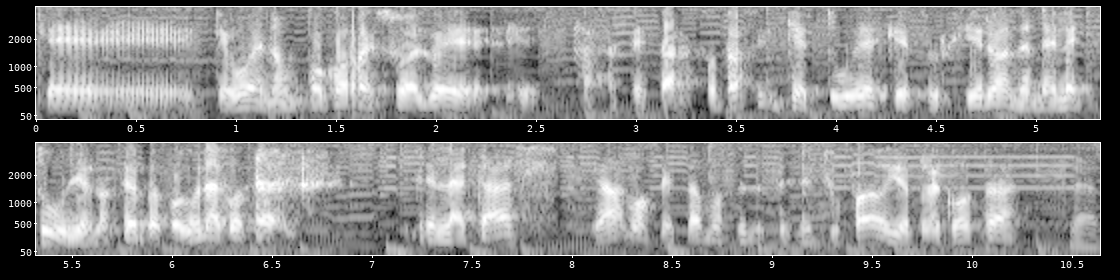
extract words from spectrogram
que, que, bueno, un poco resuelve estas otras inquietudes que surgieron en el estudio, ¿no es cierto? Porque una cosa es en la calle, digamos, que estamos desenchufados y otra cosa claro.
